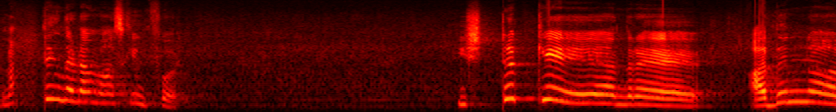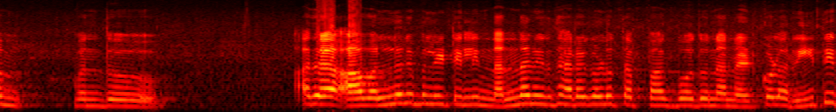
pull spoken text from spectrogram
Nothing that am asking for ಇಷ್ಟಕ್ಕೆ ಅಂದರೆ ಅದನ್ನು ಒಂದು ಅದರ ಆ ವಲ್ನರಬಿಲಿಟಿಲಿ ನನ್ನ ನಿರ್ಧಾರಗಳು ತಪ್ಪಾಗ್ಬೋದು ನಾನು ನಡ್ಕೊಳ್ಳೋ ರೀತಿ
